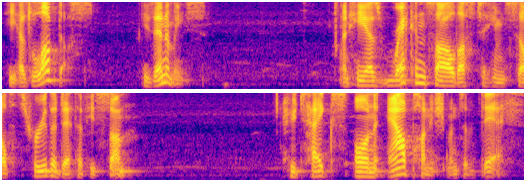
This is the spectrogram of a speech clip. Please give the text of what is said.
he has loved us, his enemies. And he has reconciled us to himself through the death of his Son, who takes on our punishment of death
